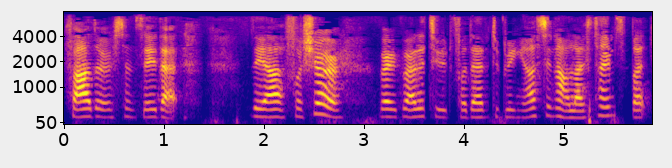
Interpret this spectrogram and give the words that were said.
fathers and say that they are for sure very gratitude for them to bring us in our lifetimes, but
